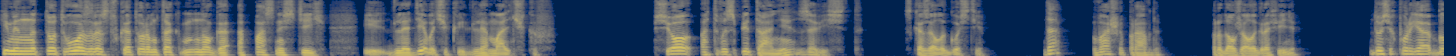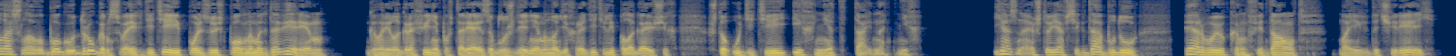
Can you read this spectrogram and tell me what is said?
Именно тот возраст, в котором так много опасностей и для девочек, и для мальчиков. «Все от воспитания зависит», — сказала гостья. «Да, ваша правда», — продолжала графиня. «До сих пор я была, слава богу, другом своих детей и пользуюсь полным их доверием», — говорила графиня, повторяя заблуждение многих родителей, полагающих, что у детей их нет тайн от них. «Я знаю, что я всегда буду первую конфидант моих дочерей,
